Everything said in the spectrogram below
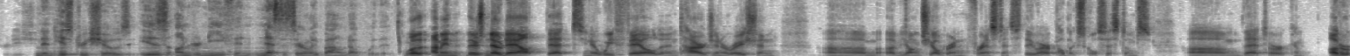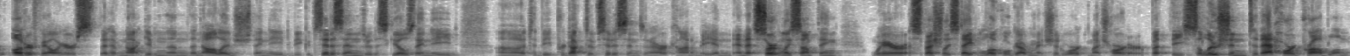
tradition and history shows is underneath and necessarily bound up with it. Well, I mean, there's no doubt that you know we failed an entire generation um, of young children, for instance, through our public school systems um, that are com- utter, utter failures that have not given them the knowledge they need to be good citizens or the skills they need uh, to be productive citizens in our economy. And, and that's certainly something where especially state and local government should work much harder. But the solution to that hard problem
